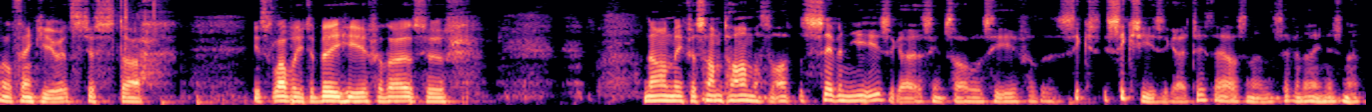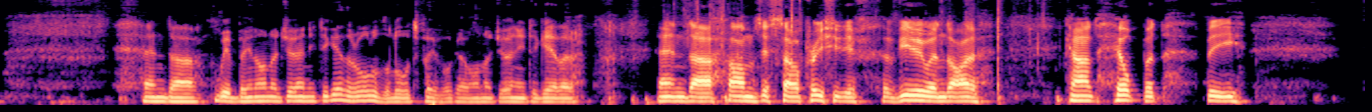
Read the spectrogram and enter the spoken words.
Well, thank you. It's just uh, it's lovely to be here for those who've known me for some time. Seven years ago since I was here for the six six years ago, 2017, isn't it? And uh, we've been on a journey together. All of the Lord's people go on a journey together, and uh, I'm just so appreciative of you. And I can't help but be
